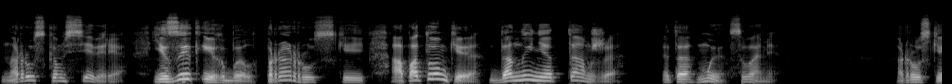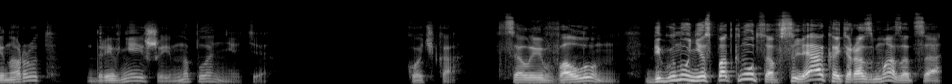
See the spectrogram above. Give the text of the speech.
на русском севере. Язык их был прорусский, а потомки до ныне там же. Это мы с вами. Русский народ древнейший на планете. Кочка. Целый валун. Бегуну не споткнуться, вслякать размазаться.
